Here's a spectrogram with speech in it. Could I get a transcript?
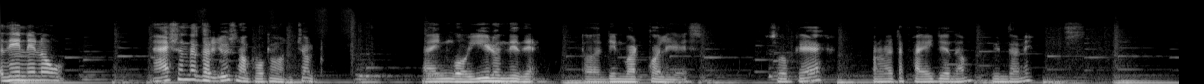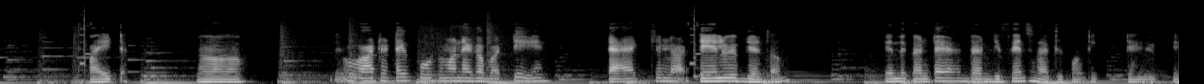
అది నేను యాషన్ దగ్గర చూసిన పోకమాన్ చల్ ఆ, ఇంకో ఈడుంది ఇదే. దీన్ని పట్టుకోవాలి సో ఓకే మనమైతే ఫైట్ చేద్దాం దీంతో ఫైట్ వాటర్ టైప్ పోకమనే కాబట్టి ట్యాకిల్ టేల్ విప్ చేద్దాం. ఎందుకంటే దాని డిఫెన్స్ తగ్గిపోతుంది టేల్ విప్కి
